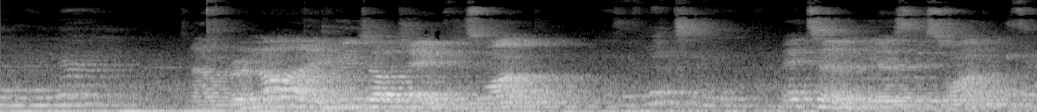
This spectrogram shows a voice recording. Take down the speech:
Number nine. Number nine. Good job, James. This one. There's a Mitten. Yes, this one. There's a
